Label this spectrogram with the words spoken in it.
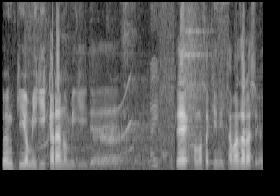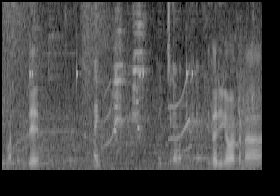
分岐を右からの右です。はい。でこの先に玉ざらしがいますのではい。どっち側？右側？左側かな。う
